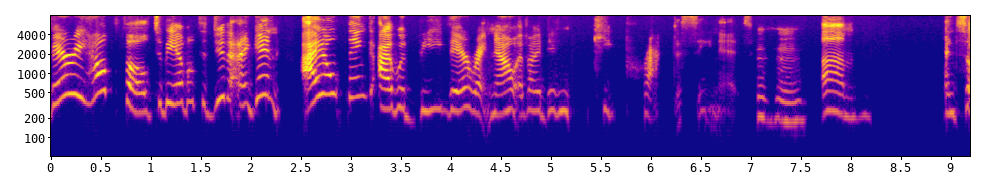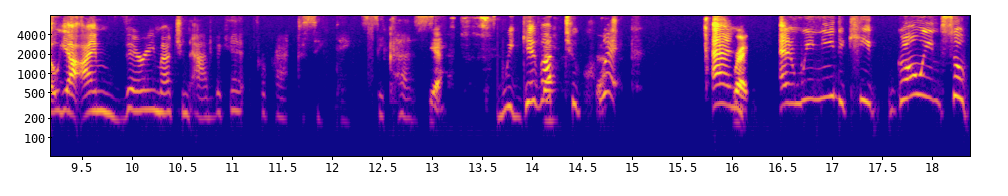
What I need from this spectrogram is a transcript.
very helpful to be able to do that. again, I don't think I would be there right now if I didn't keep practicing it. Mm-hmm. Um, and so yeah, I'm very much an advocate for practicing things because yes, we give up too quick, and right. and we need to keep going so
